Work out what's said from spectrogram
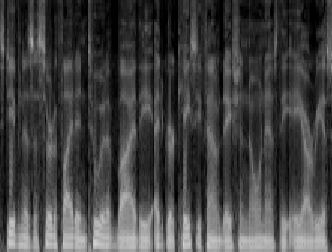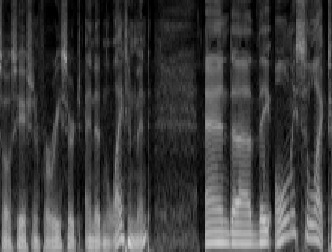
Steven is a certified intuitive by the Edgar Cayce Foundation, known as the ARE Association for Research and Enlightenment, and uh, they only select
